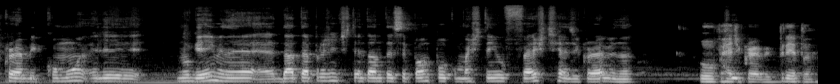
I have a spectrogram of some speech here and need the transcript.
Crab comum, ele. No game, né? é- Dá até pra gente tentar antecipar um pouco, mas tem o Fast Red Crab, né? O Red Crab preto.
